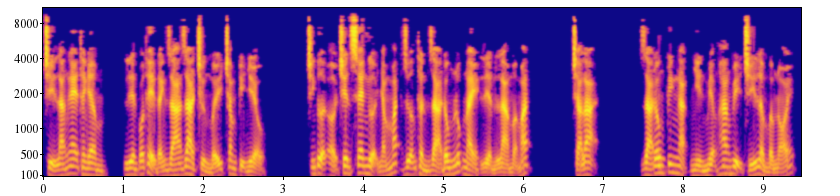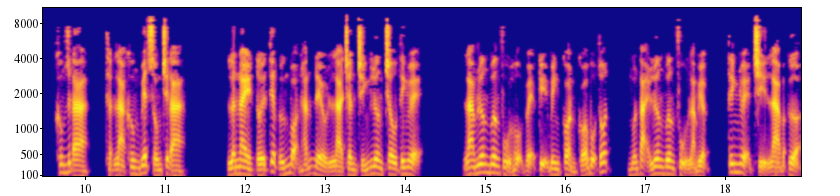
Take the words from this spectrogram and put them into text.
Chỉ là nghe thanh âm, liền có thể đánh giá ra chừng mấy trăm kỷ nhiều chính tựa ở trên xe ngựa nhắm mắt dưỡng thần giả đông lúc này liền làm mở mắt. Trả lại. Giả đông kinh ngạc nhìn miệng hang vị trí lẩm bẩm nói, không dứt ta, thật là không biết sống chết ta. Lần này tới tiếp ứng bọn hắn đều là chân chính lương châu tinh nhuệ. Làm lương vương phủ hộ vệ kỵ binh còn có bộ tốt, muốn tại lương vương phủ làm việc, tinh nhuệ chỉ là bậc cửa,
